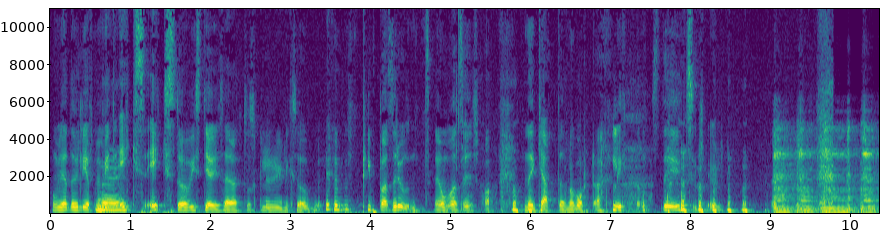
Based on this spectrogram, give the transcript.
Om jag hade levt med Nej. mitt ex, ex då visste jag ju så att då skulle det liksom pippas runt om man säger så. När katten var borta. Liksom. Så det är inte så kul.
